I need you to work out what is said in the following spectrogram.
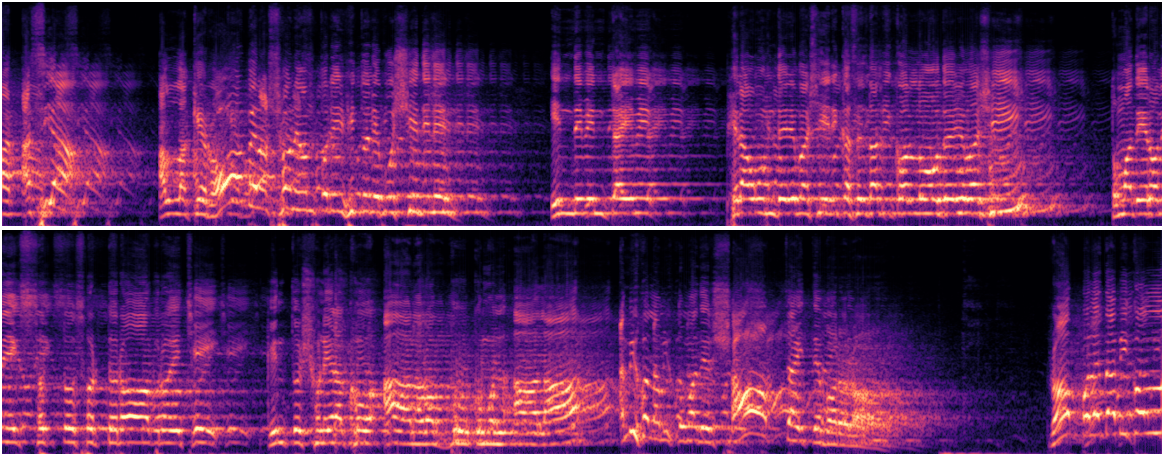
আর আসিয়া আল্লাহকে রবের আসনে অন্তরের ভিতরে বসিয়ে দিলেন। ইন দি মিন টাইমে ফেরাউন দেশবাসীর কাছে দাবি করল দেশবাসী তোমাদের অনেক সত্য সত্য রব রয়েছে, কিন্তু শুনে রাখো, আন রব্বুকুমুল আলা, আমি হলাম তোমাদের সব চাইতে বড় রব। রব বলে দাবি করল।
